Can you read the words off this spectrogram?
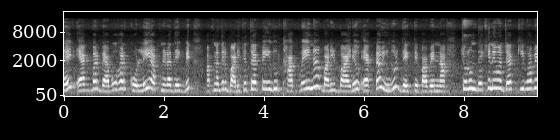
দেয়, একবার ব্যবহার করলেই আপনারা দেখবেন, আপনাদের বাড়িতে তো একটা ইঁদুর থাকবেই না, বাড়ির বাইরেও একটাও ইঁদুর দেখতে পাবেন না। চলুন দেখে নেওয়া যাক কীভাবে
